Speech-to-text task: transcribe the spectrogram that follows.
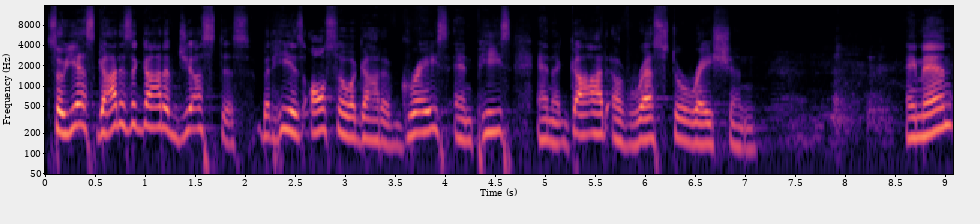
So, yes, God is a God of justice, but He is also a God of grace and peace and a God of restoration. Amen? Amen?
